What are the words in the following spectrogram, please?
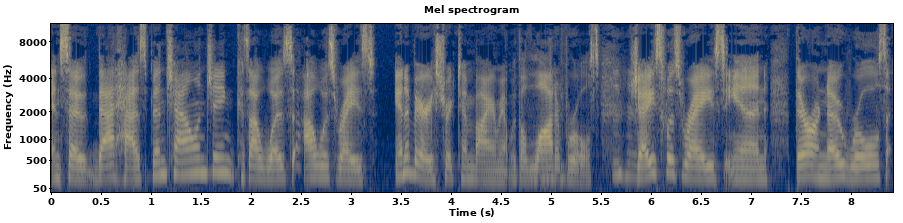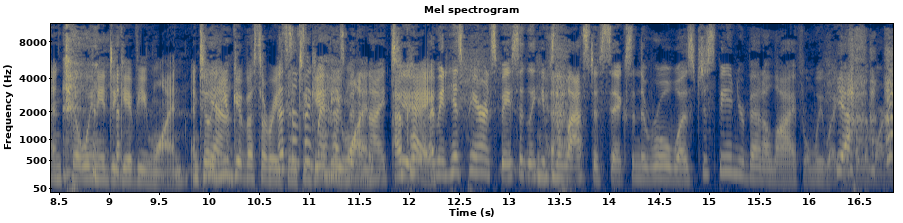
And so that has been challenging because I was I was raised in a very strict environment with a lot Mm-hmm. of rules. Jace was raised in there are no rules until we need to give you one, until Yeah. you give us a reason to like give you one. And I too. Okay, I mean, his parents basically he was the last of six, and the rule was just be in your bed alive when we wake up in the morning.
